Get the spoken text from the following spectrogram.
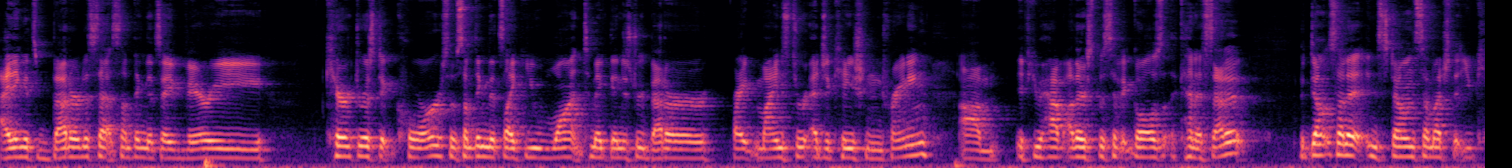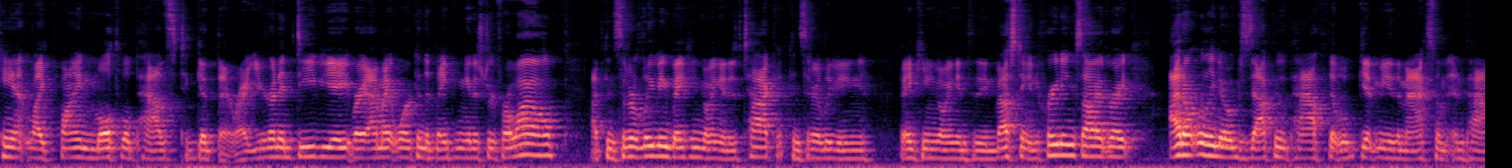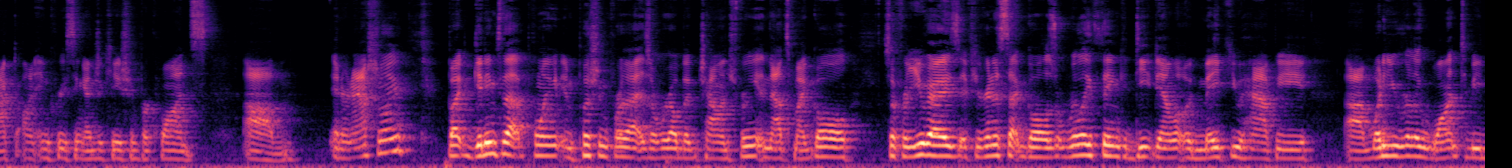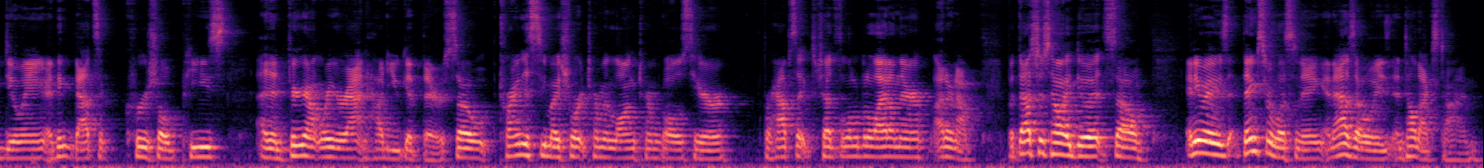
I think it's better to set something that's a very characteristic core. So something that's like you want to make the industry better, right? Mine's through education and training. Um, if you have other specific goals, kind of set it, but don't set it in stone so much that you can't like find multiple paths to get there, right? You're going to deviate, right? I might work in the banking industry for a while. I've considered leaving banking, going into tech. I've considered leaving banking, going into the investing and trading side, right? I don't really know exactly the path that will get me the maximum impact on increasing education for quants um, internationally. But getting to that point and pushing for that is a real big challenge for me, and that's my goal. So for you guys, if you're going to set goals, really think deep down what would make you happy. Um, what do you really want to be doing? I think that's a crucial piece and then figuring out where you're at and how do you get there. So trying to see my short term and long term goals here. Perhaps that sheds a little bit of light on there. I don't know. But that's just how I do it. So, anyways, thanks for listening. And as always, until next time.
